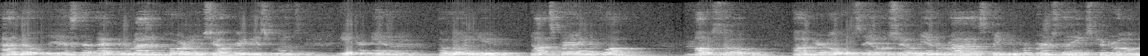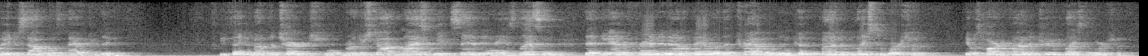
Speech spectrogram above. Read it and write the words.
I know this, that after my departing shall grievous wolves enter in among you, not sparing the flock. Also, of your own selves shall men arise, speaking perverse things to draw away disciples after them. You think about the church, and Brother Scott last week said in his lesson that he had a friend in Alabama that traveled and couldn't find a place to worship. It was hard to find a true place to worship.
